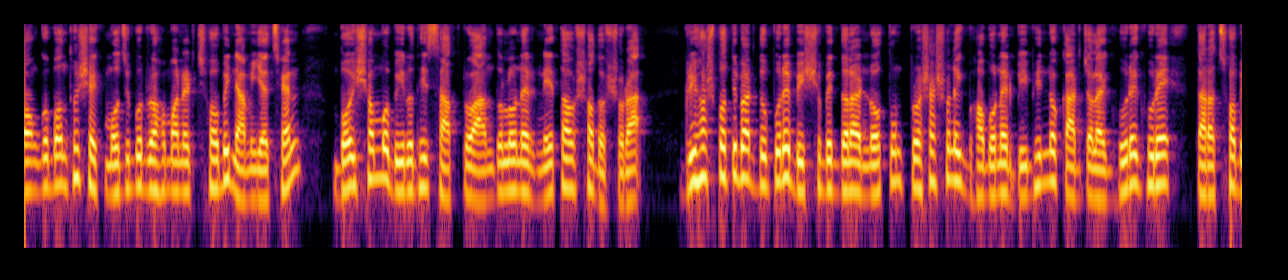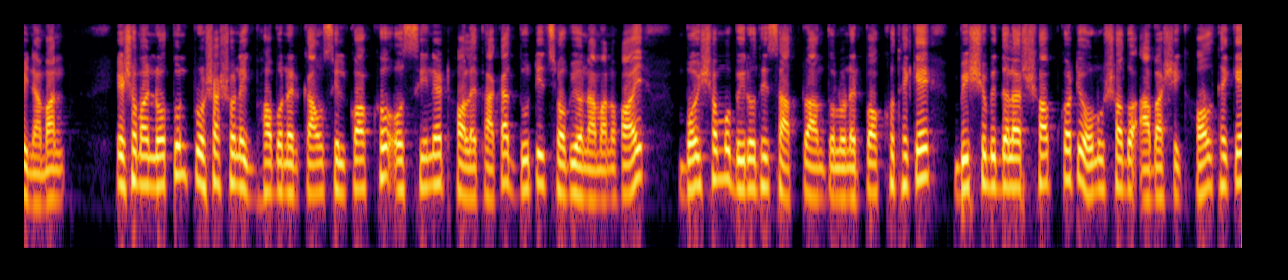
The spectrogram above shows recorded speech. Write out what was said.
বঙ্গবন্ধু শেখ মুজিবুর রহমানের ছবি নামিয়েছেন বৈষম্য বিরোধী ছাত্র আন্দোলনের নেতা ও সদস্যরা। বৃহস্পতিবার দুপুরে বিশ্ববিদ্যালয়ের নতুন প্রশাসনিক ভবনের বিভিন্ন কার্যালয় ঘুরে ঘুরে তারা ছবি নামান। এ সময় নতুন প্রশাসনিক ভবনের কাউন্সিল কক্ষ ও সিনেট হলে থাকা দুটি ছবিও নামানো হয়। বৈষম্য বিরোধী ছাত্র আন্দোলনের পক্ষ থেকে বিশ্ববিদ্যালয়ের সবকটি অনুষদ আবাসিক হল থেকে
